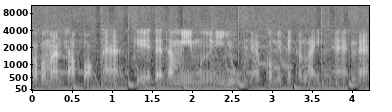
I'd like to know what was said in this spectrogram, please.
ก็ประมาณ 3บล็อกนะฮะโอเค แต่ถ้ามีมือนี้อยู่เนี่ยก็ไม่เป็นอะไรนะดูนะ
